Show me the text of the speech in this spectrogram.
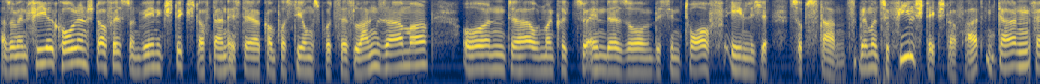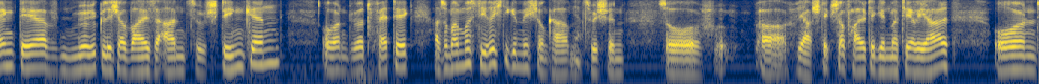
Also wenn viel Kohlenstoff ist und wenig Stickstoff, dann ist der Kompostierungsprozess langsamer und, äh, und man kriegt zu Ende so ein bisschen torfähnliche Substanz. Wenn man zu viel Stickstoff hat, dann fängt der möglicherweise an zu stinken und wird fettig. Also man muss die richtige Mischung haben ja. zwischen so äh, ja, stickstoffhaltigen Material und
